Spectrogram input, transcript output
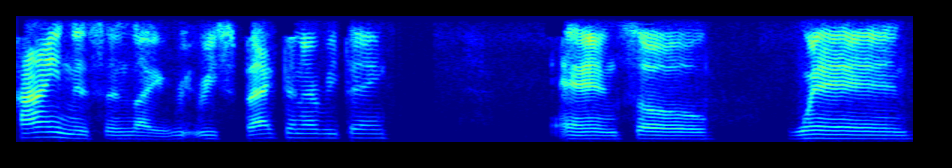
kindness and like re- respect and everything. And so when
